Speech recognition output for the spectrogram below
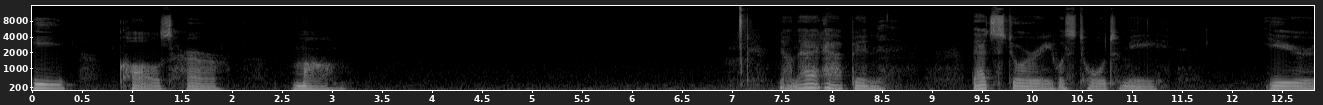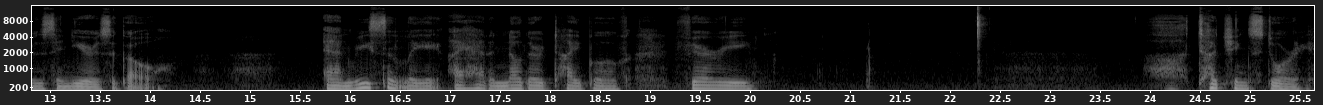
he calls her mom. Now, that happened, that story was told to me years and years ago. And recently, I had another type of very uh, touching story.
